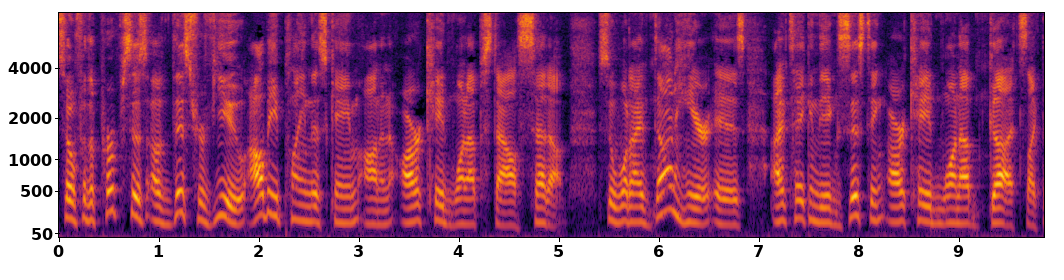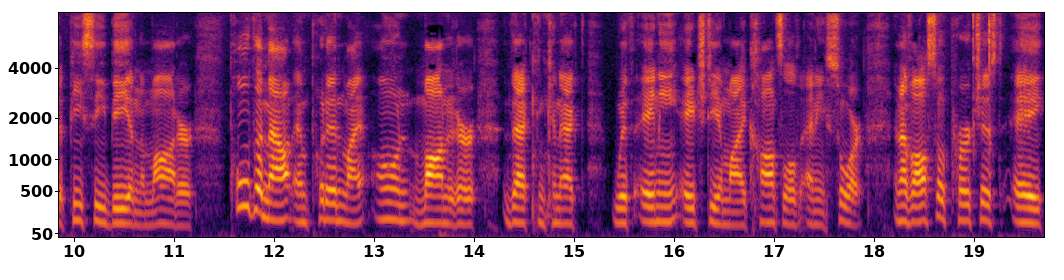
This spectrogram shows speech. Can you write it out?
So for the purposes of this review, I'll be playing this game on an arcade 1-up style setup. So what I've done here is I've taken the existing arcade 1-up guts, like the PCB and the monitor, pulled them out and put in my own monitor that can connect with any HDMI console of any sort. And I've also purchased a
